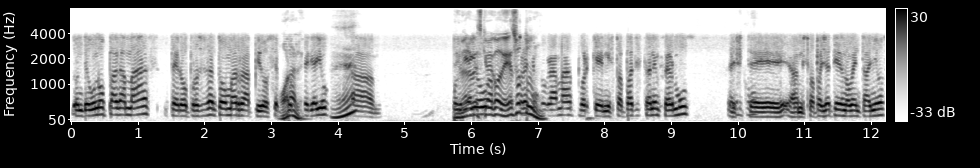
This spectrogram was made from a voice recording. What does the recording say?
donde uno paga más, pero procesan todo más rápido. Se, Órale. Sería yo... ah, Primera podría vez que oigo de aplicar eso, tú. programa porque mis papás están enfermos. Este, a mis papás ya tienen 90 años.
